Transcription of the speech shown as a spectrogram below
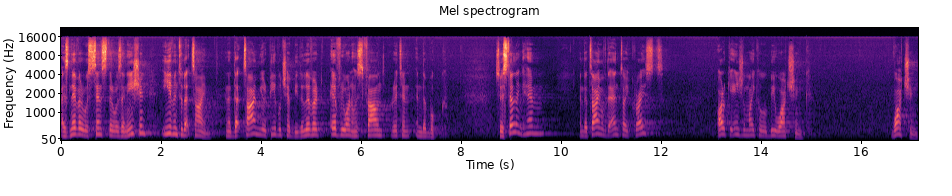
as never was since there was a nation, even to that time and at that time your people shall be delivered, everyone who is found written in the book. So he's telling him, in the time of the Antichrist, Archangel Michael will be watching. Watching.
